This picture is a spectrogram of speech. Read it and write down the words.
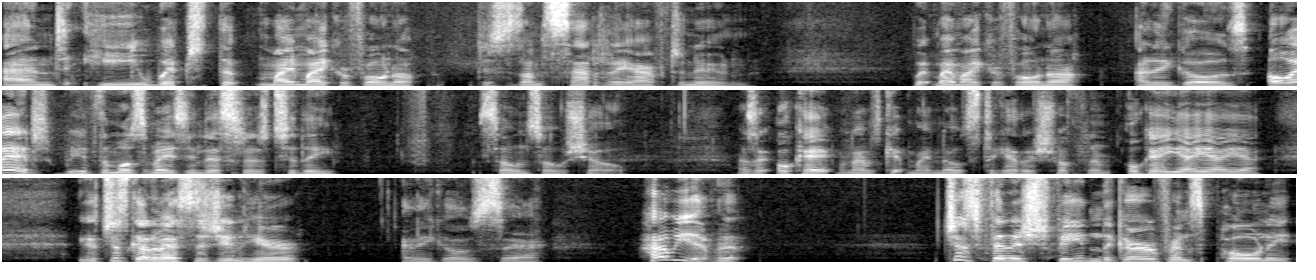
and he whipped the, my microphone up. This is on Saturday afternoon. Whipped my microphone up, and he goes, "Oh Ed, we have the most amazing listeners to the so and so show." I was like, "Okay." When I was getting my notes together, shuffling them, "Okay, yeah, yeah, yeah." He goes, "Just got a message in here," and he goes, uh, "How are you?" Just finished feeding the girlfriend's pony.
